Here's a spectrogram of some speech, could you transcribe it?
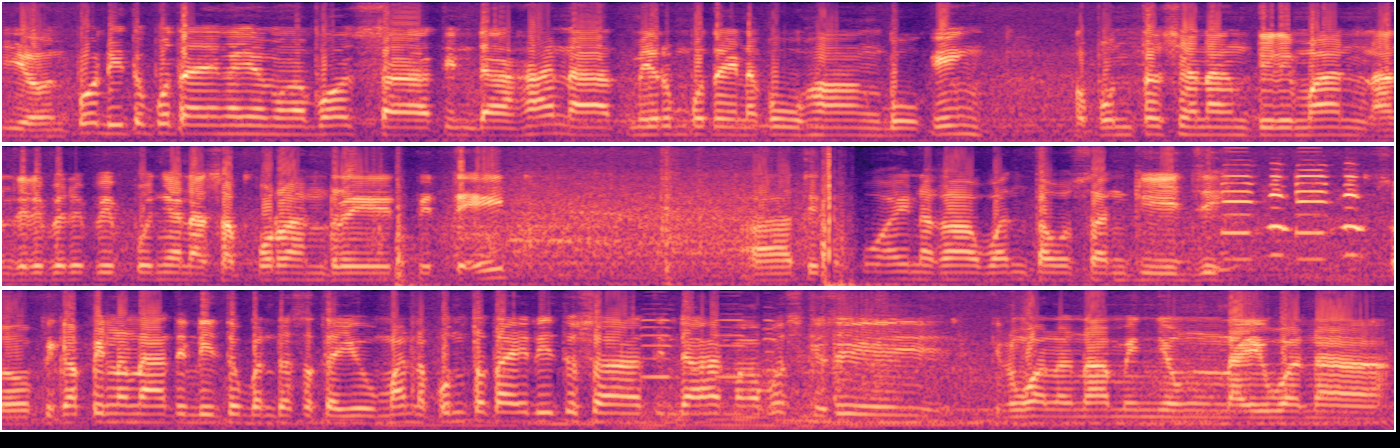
Yun po dito po tayo ngayon mga boss sa tindahan at meron po tayo nakuhang booking. Papunta siya ng Diliman. Ang delivery fee po niya nasa 458 at ito po ay naka 1,000 kg. So pick upin lang natin dito banda sa Tayuman. Napunta tayo dito sa tindahan mga boss kasi kinuha lang namin yung naiwan na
